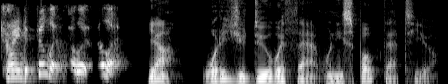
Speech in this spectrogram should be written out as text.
trying to fill it, fill it, fill it. Yeah. What did you do with that when he spoke that to you?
